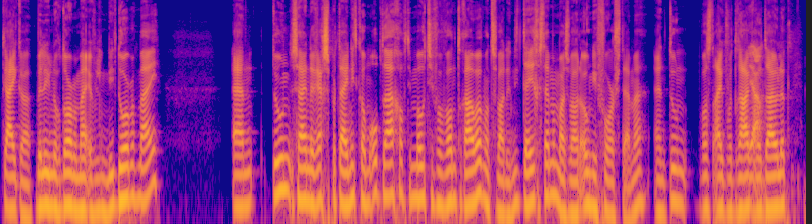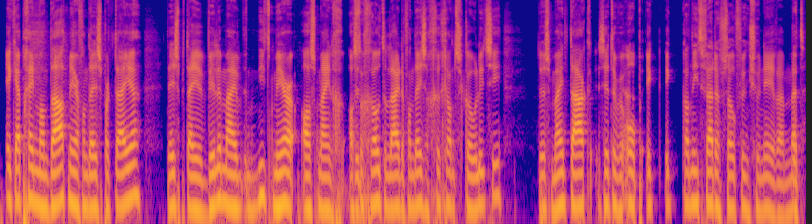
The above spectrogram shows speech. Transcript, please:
kijken, willen jullie nog door met mij of willen jullie niet door met mij? En toen zijn de rechtspartijen niet komen opdagen of die motie van wantrouwen. Want ze wouden niet tegenstemmen, maar ze wouden ook niet voorstemmen. En toen was het eigenlijk voor Ja. wel duidelijk, ik heb geen mandaat meer van deze partijen. Deze partijen willen mij niet meer als, mijn, als de grote leider van deze gigantische coalitie. Dus mijn taak zit er weer Ja. op. Ik, ik kan niet verder zo functioneren. Met,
